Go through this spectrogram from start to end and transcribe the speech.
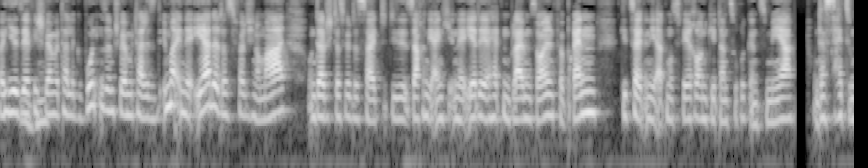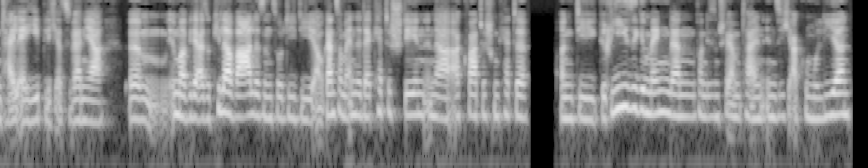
weil hier sehr viel Schwermetalle gebunden sind. Schwermetalle sind immer in der Erde, das ist völlig normal. Und dadurch, dass wir das halt, die Sachen, die eigentlich in der Erde hätten bleiben sollen, verbrennen, geht's halt in die Atmosphäre und geht dann zurück ins Meer. Und das ist halt zum Teil erheblich. Es werden ja ähm, immer wieder, also Killerwale sind so die, die ganz am Ende der Kette stehen, in der aquatischen Kette und die riesige Mengen dann von diesen Schwermetallen in sich akkumulieren.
